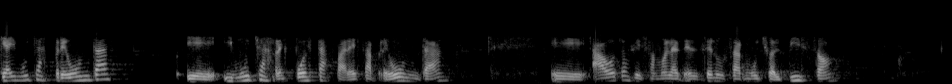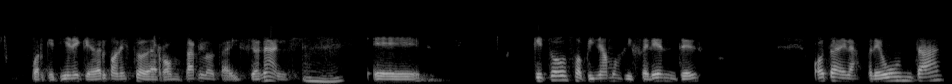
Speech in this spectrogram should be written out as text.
que hay muchas preguntas eh, y muchas respuestas para esa pregunta. a otros les llamó la atención usar mucho el piso, porque tiene que ver con esto de romper lo tradicional. que todos opinamos diferentes. Otra de las preguntas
